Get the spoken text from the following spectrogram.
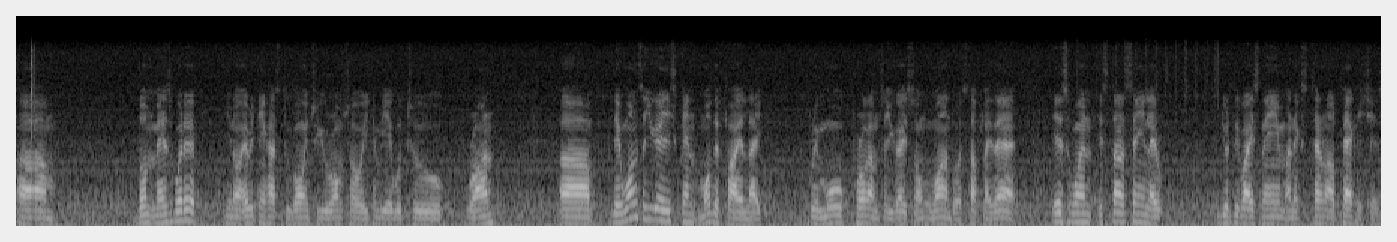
um, don't mess with it. You know everything has to go into your ROM so it can be able to run. Uh, the ones that you guys can modify like remove programs that you guys don't want or stuff like that is when it starts saying like your device name and external packages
